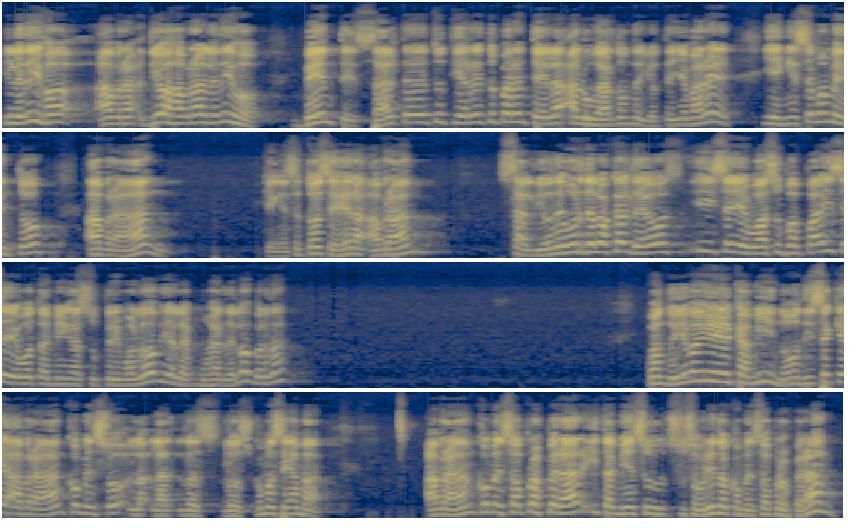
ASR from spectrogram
Y le dijo, Dios a Abraham le dijo, vente, salte de tu tierra y tu parentela al lugar donde yo te llevaré. Y en ese momento, Abraham, que en ese entonces era Abraham, salió de Ur de los Caldeos y se llevó a su papá y se llevó también a su primo Lot y a la mujer de Lot, ¿verdad? Cuando iban en el camino, dice que Abraham comenzó, los, ¿cómo se llama? Abraham comenzó a prosperar y también su, su sobrino comenzó a prosperar.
